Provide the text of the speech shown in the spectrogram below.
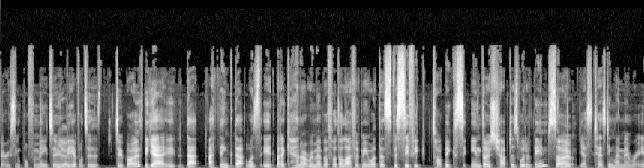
very simple for me to yeah. be able to do both. But yeah, it, that I think that was it. But I cannot remember for the life of me what the specific topics in those chapters would have been. So yeah. yes, testing my memory.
